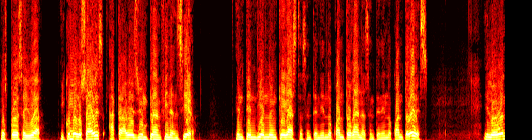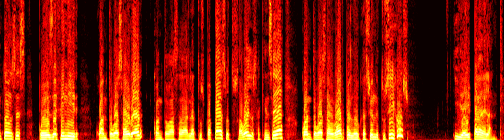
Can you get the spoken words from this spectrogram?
los puedes ayudar. ¿Y cómo lo sabes? A través de un plan financiero. Entendiendo en qué gastas, entendiendo cuánto ganas, entendiendo cuánto debes. Y luego entonces puedes definir cuánto vas a ahorrar cuánto vas a darle a tus papás o a tus abuelos, a quien sea, cuánto vas a ahorrar para la educación de tus hijos y de ahí para adelante.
